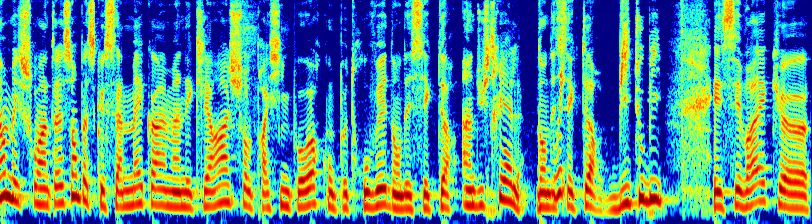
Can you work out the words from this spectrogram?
Non, mais je trouve intéressant parce que ça met quand même un éclairage sur le pricing power qu'on peut trouver dans des secteurs industriels, dans des secteurs B2B. Et c'est vrai que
